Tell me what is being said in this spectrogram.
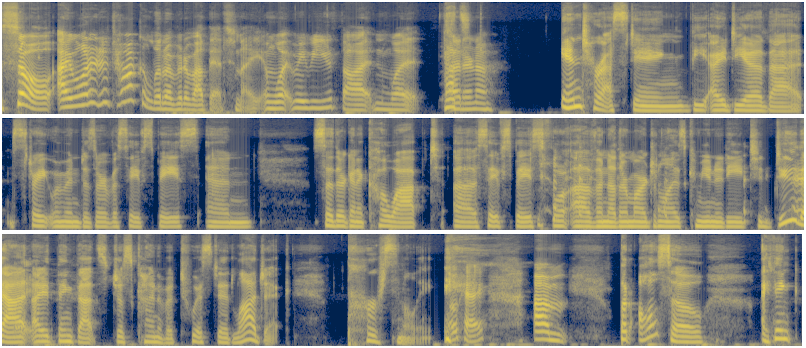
so i wanted to talk a little bit about that tonight and what maybe you thought and what i don't know. interesting the idea that straight women deserve a safe space and so they're going to co-opt a safe space for, of another marginalized community to do that i think that's just kind of a twisted logic personally. Okay. Um but also i think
